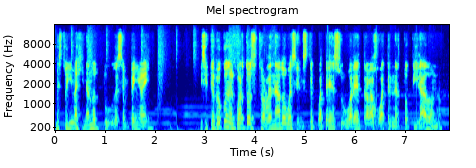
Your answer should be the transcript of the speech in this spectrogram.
me estoy imaginando tu desempeño ahí. Y si te veo con el cuarto desordenado, pues este cuate en su área de trabajo va a tener todo tirado, ¿no?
